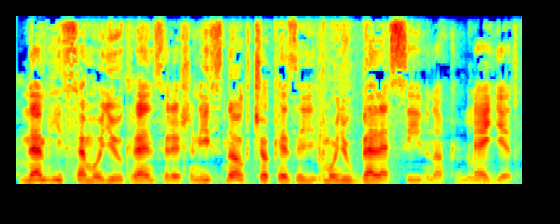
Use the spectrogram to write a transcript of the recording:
Nem hiszem, hogy ők rendszeresen isznak, csak ez egy, mondjuk beleszívnak mm. egyet.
